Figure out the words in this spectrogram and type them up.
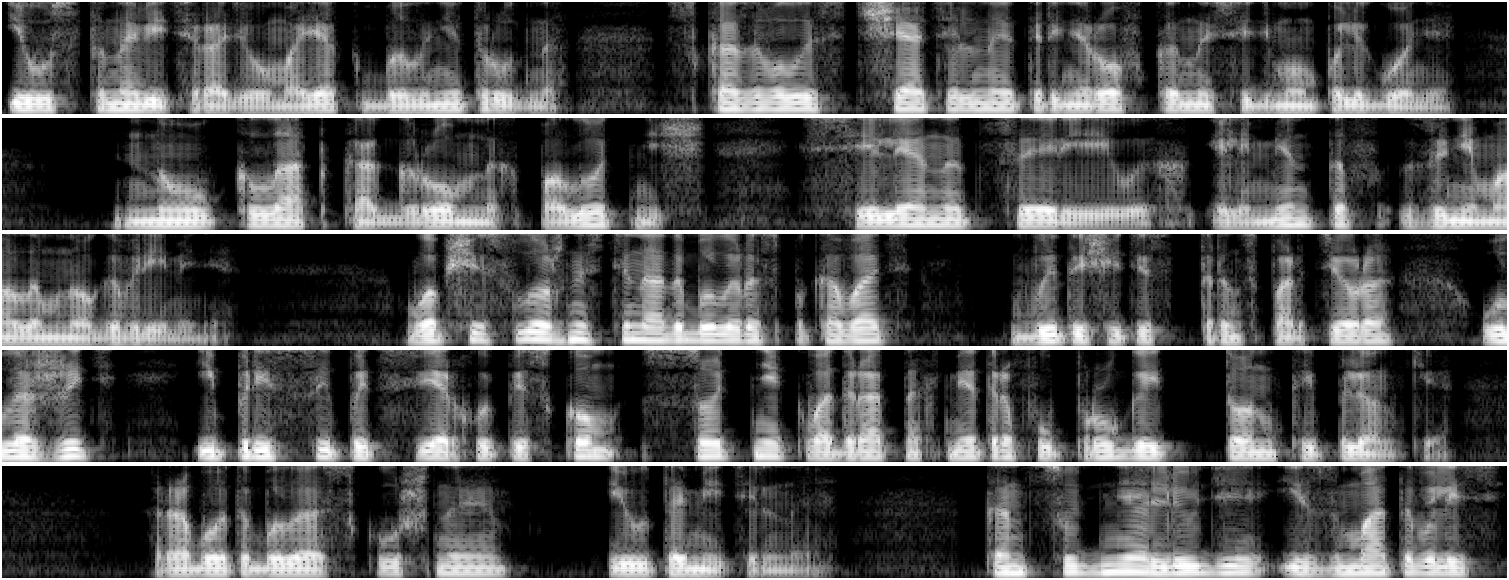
и установить радиомаяк было нетрудно. Сказывалась тщательная тренировка на седьмом полигоне — но укладка огромных полотнищ селеноцериевых элементов занимала много времени. В общей сложности надо было распаковать, вытащить из транспортера, уложить и присыпать сверху песком сотни квадратных метров упругой тонкой пленки. Работа была скучная и утомительная. К концу дня люди изматывались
